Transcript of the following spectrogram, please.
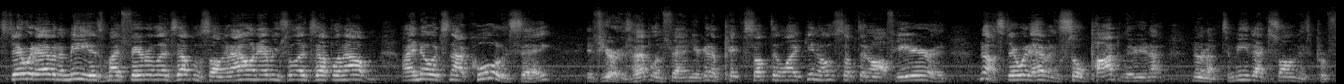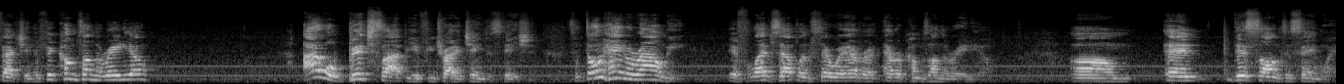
Stairway to Heaven to me is my favorite Led Zeppelin song, and I own every Led Zeppelin album. I know it's not cool to say. If you're a Zeppelin fan, you're going to pick something like, you know, something off here, No, Stairway to Heaven is so popular. You're not. No, no. To me, that song is perfection. If it comes on the radio, I will bitch slap you if you try to change the station. So don't hang around me if Led Zeppelin Stairway to Heaven ever comes on the radio. Um, and this song's the same way.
